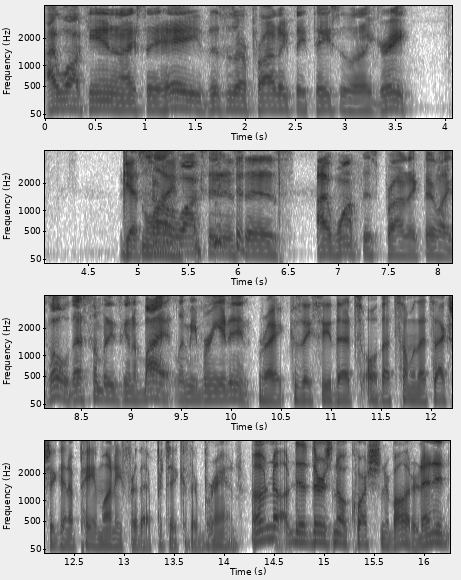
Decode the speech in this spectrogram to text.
I walk in and I say, "Hey, this is our product. They taste it like great." get in line. walks in and says, "I want this product." They're like, "Oh, that's somebody's going to buy it. Let me bring it in." Right, because they see that's oh that's someone that's actually going to pay money for that particular brand. Oh no, th- there's no question about it. And it,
